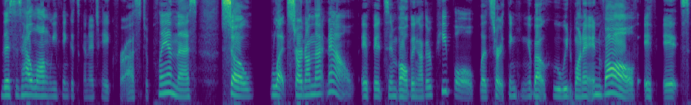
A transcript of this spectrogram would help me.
This is how long we think it's going to take for us to plan this. So let's start on that now. If it's involving other people, let's start thinking about who we'd want to involve. If it's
